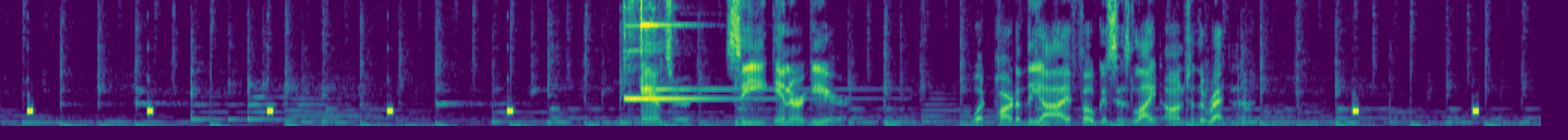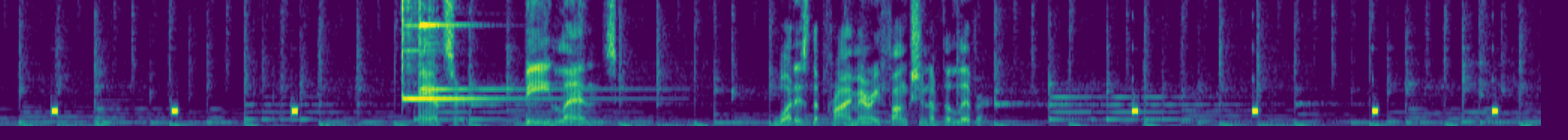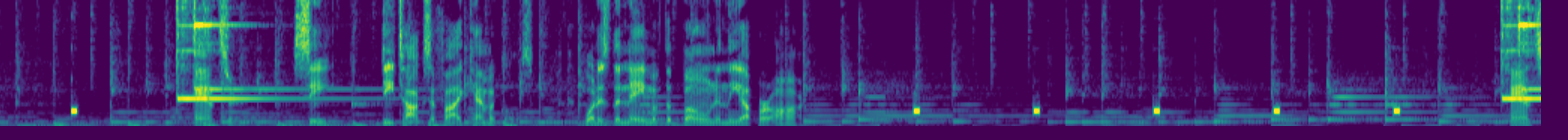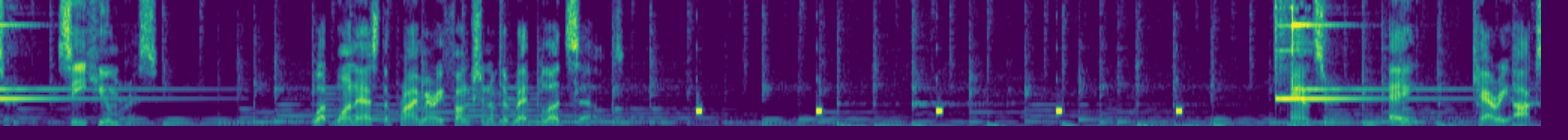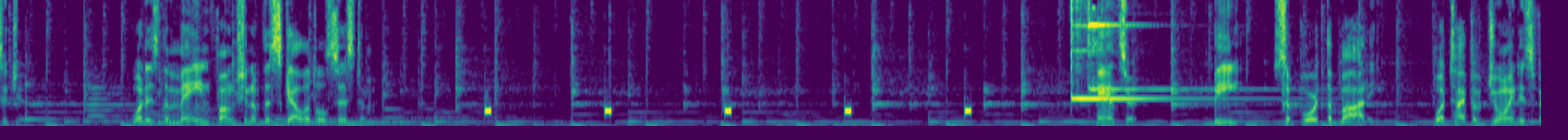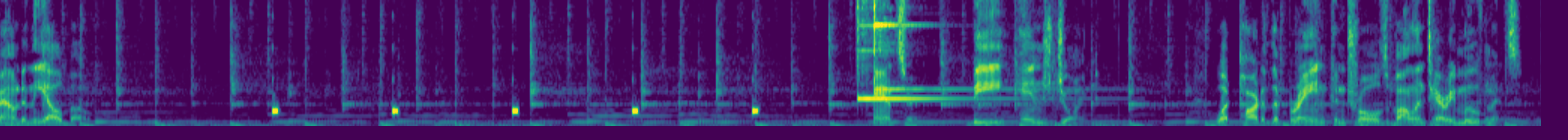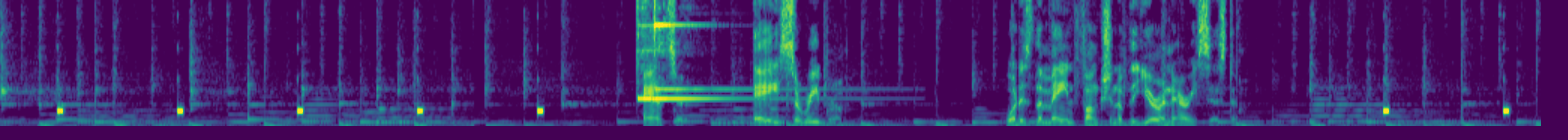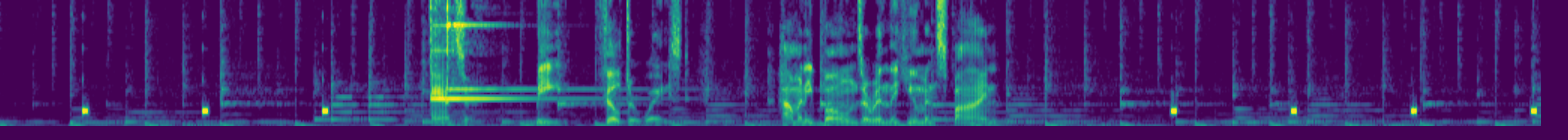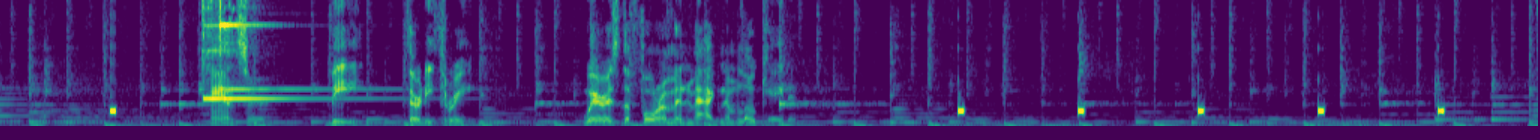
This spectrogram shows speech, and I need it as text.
Answer. C. Inner ear. What part of the eye focuses light onto the retina? Answer. B. Lens. What is the primary function of the liver? C. Detoxify chemicals. What is the name of the bone in the upper arm? Answer. C. Humerus. What one asks the primary function of the red blood cells? Answer. A. Carry oxygen. What is the main function of the skeletal system? Answer. B. Support the body. What type of joint is found in the elbow? Answer. B. Hinge joint. What part of the brain controls voluntary movements? Answer. A. Cerebrum. What is the main function of the urinary system? B. Filter waste. How many bones are in the human spine? Answer. B. 33. Where is the foramen magnum located?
